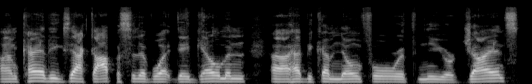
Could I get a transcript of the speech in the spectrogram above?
Um, kind of the exact opposite of what Dave Gettleman uh, had become known for with the New York Giants.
